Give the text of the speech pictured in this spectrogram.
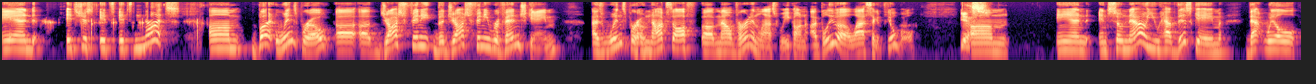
And it's just it's it's nuts. Um, but Winnsboro, uh, uh, Josh Finney, the Josh Finney revenge game, as Winnsboro knocks off uh, Mount Vernon last week on I believe a last second field goal. Yes. Um, and and so now you have this game that will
